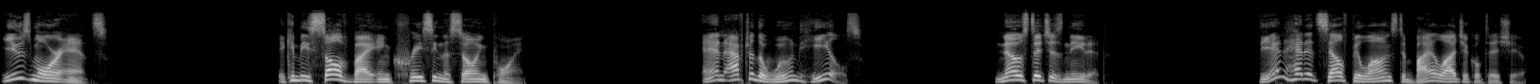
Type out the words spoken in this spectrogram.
use more ants. It can be solved by increasing the sewing point. And after the wound heals, no stitches needed. The ant head itself belongs to biological tissue.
